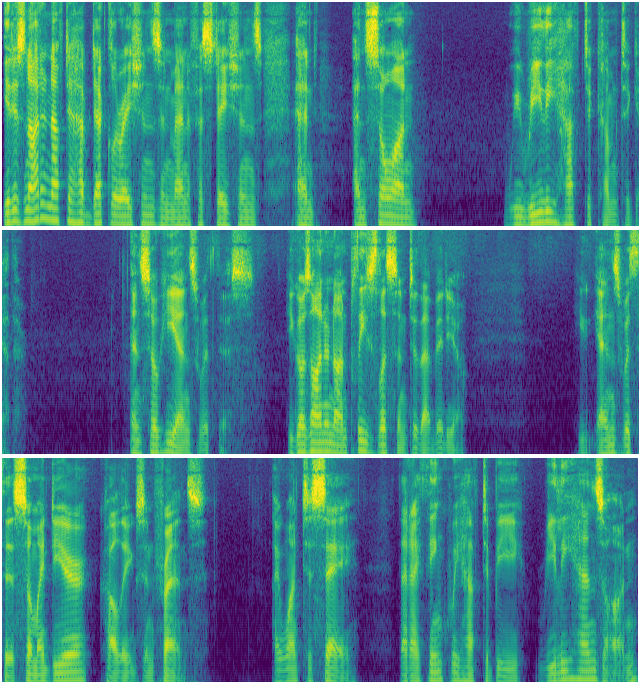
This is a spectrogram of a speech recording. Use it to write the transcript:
It is not enough to have declarations and manifestations and and so on we really have to come together. And so he ends with this. He goes on and on. Please listen to that video. He ends with this. So, my dear colleagues and friends, I want to say that I think we have to be really hands on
